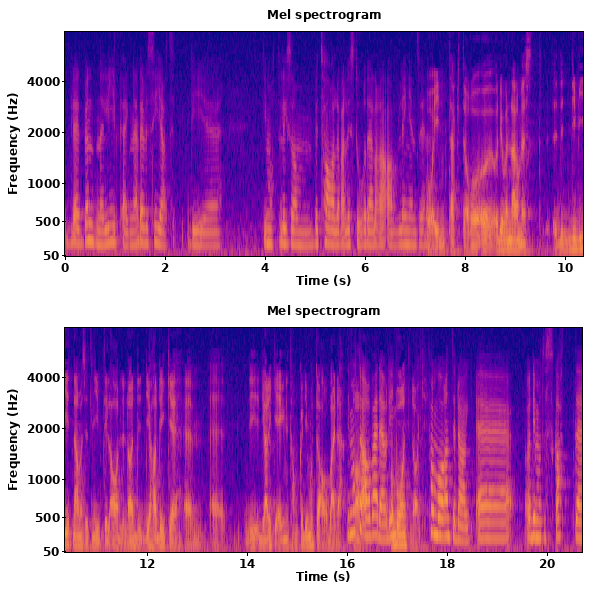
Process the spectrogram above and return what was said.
ble bøndene livegne. Det vil si at de, de måtte liksom betale veldig store deler av avlingen sin. Og inntekter. Og, og, og de var nærmest De, de viet nærmest sitt liv til adelen. da. De, de hadde ikke eh, de, de hadde ikke egne tanker. De måtte arbeide. De måtte fra, arbeide, fra morgen til dag. fra morgen til dag. Eh, og de måtte skatte,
